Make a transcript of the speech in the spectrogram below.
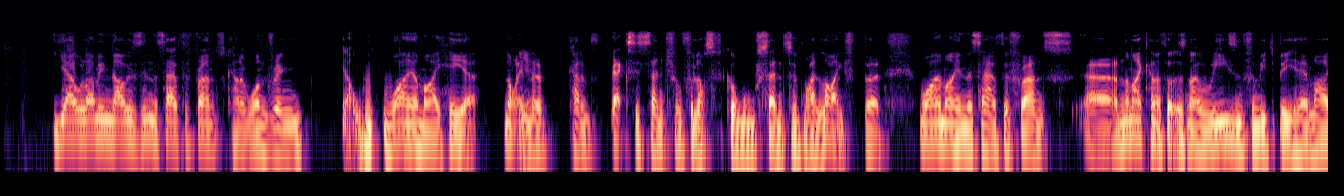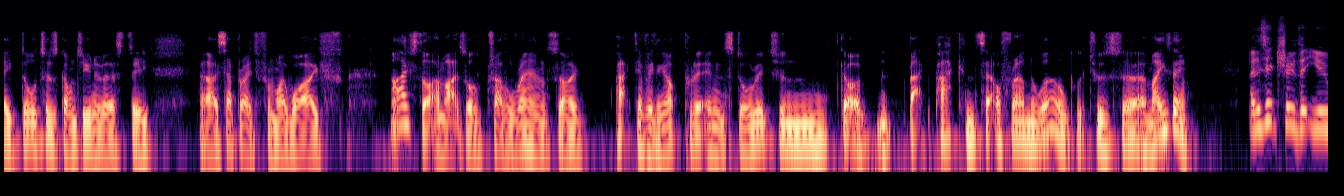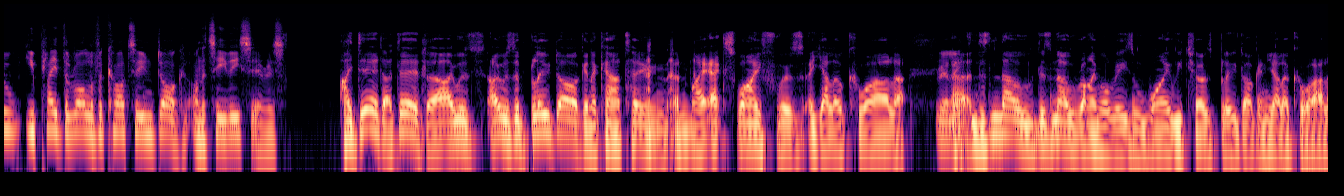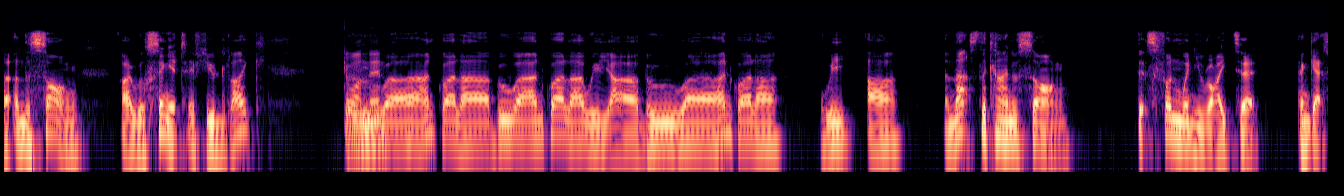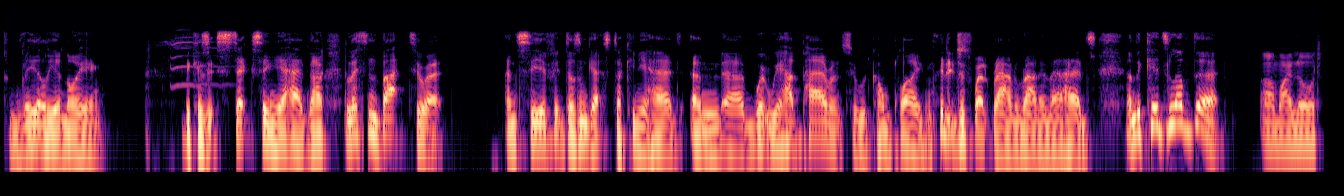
Yeah, well, I mean, I was in the south of France kind of wondering, you know, why am I here? Not in yeah. the kind of existential philosophical sense of my life, but why am I in the south of France? Uh, and then I kind of thought there's no reason for me to be here. My daughter's gone to university. Uh, I separated from my wife. I just thought I might as well travel around. So I packed everything up, put it in storage, and got a backpack and set off around the world, which was uh, amazing. And is it true that you you played the role of a cartoon dog on a TV series? I did, I did. Uh, I was I was a blue dog in a cartoon, and my ex-wife was a yellow koala. Really? Uh, and there's no there's no rhyme or reason why we chose blue dog and yellow koala. And the song, I will sing it if you'd like. Go on then. Boowa and Kwala, Boowa and Kwala, we are Boowa and Kwala, we are. And that's the kind of song that's fun when you write it and gets really annoying because it sticks in your head. Now listen back to it and see if it doesn't get stuck in your head. And uh, we, we, had parents who would complain that it just went round and round in their heads, and the kids loved it. Oh my lord!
